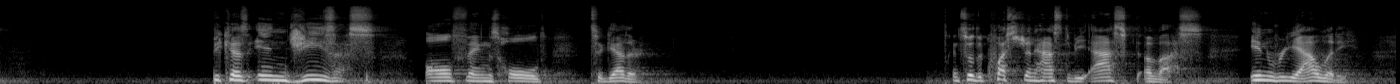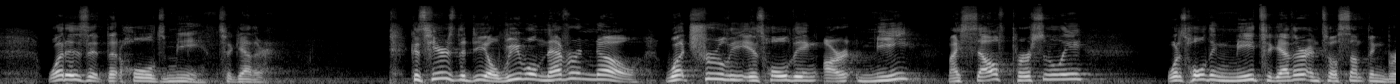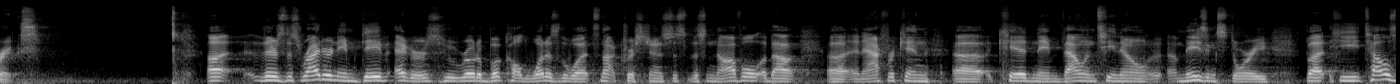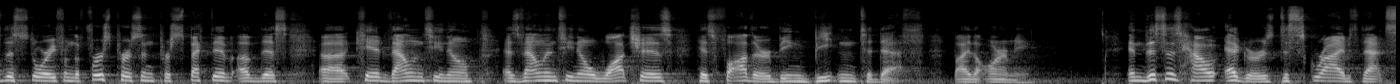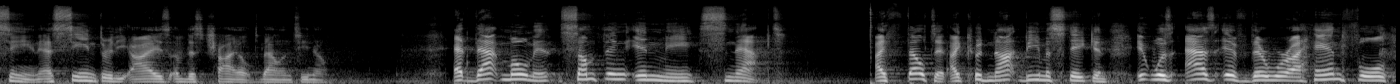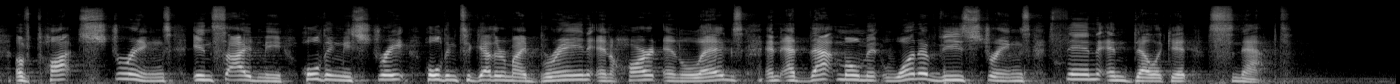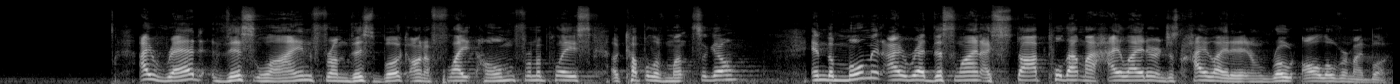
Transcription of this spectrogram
Because in Jesus, all things hold together. And so the question has to be asked of us in reality what is it that holds me together? Because here's the deal we will never know what truly is holding our me, myself personally, what is holding me together until something breaks. Uh, there's this writer named Dave Eggers who wrote a book called What is the What? It's not Christian. It's just this novel about uh, an African uh, kid named Valentino. Amazing story. But he tells this story from the first person perspective of this uh, kid, Valentino, as Valentino watches his father being beaten to death by the army. And this is how Eggers describes that scene, as seen through the eyes of this child, Valentino. At that moment, something in me snapped. I felt it. I could not be mistaken. It was as if there were a handful of taut strings inside me, holding me straight, holding together my brain and heart and legs. And at that moment, one of these strings, thin and delicate, snapped. I read this line from this book on a flight home from a place a couple of months ago. And the moment I read this line, I stopped, pulled out my highlighter, and just highlighted it and wrote all over my book.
